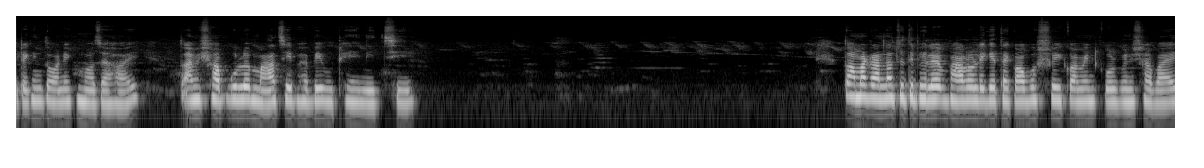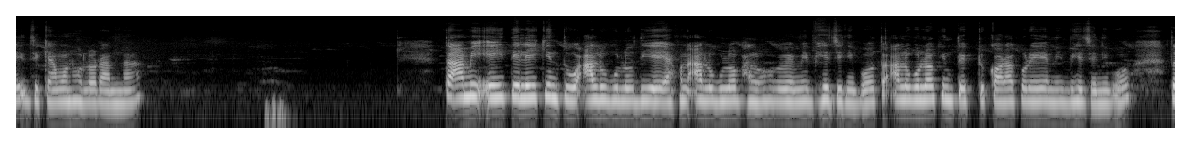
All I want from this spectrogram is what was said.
এটা কিন্তু অনেক মজা হয়। তো আমি সবগুলো মাছ এভাবে উঠিয়ে নিচ্ছি। তো আমার রান্না যদি ভেলে ভালো লেগে থাকে, অবশ্যই কমেন্ট করবেন সবাই যে কেমন হলো রান্না। তো আমি এই তেলেই কিন্তু আলুগুলো দিয়ে এখন আলুগুলো ভালোভাবে আমি ভেজে নিব। তো আলুগুলো কিন্তু একটু কড়া করে আমি ভেজে নিব। তো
